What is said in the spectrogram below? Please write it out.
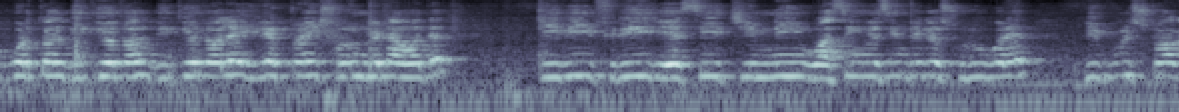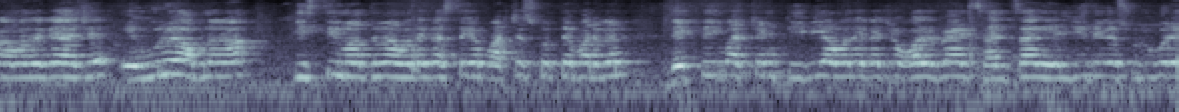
উপর তল দ্বিতীয় তল। দ্বিতীয় তলে ইলেকট্রনিক শোরুম যেটা আমাদের TV fridge AC chimney washing machine থেকে শুরু করে বিপুল স্টক আমাদের কাছে আছে। এগুলোই আপনারা কিস্তির মাধ্যমে আমাদের কাছ থেকে পারচেস করতে পারবেন। দেখতেই পাচ্ছেন টিভি আমাদের কাছে অল ব্র্যান্ড স্যামসাং এলজি থেকে শুরু করে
